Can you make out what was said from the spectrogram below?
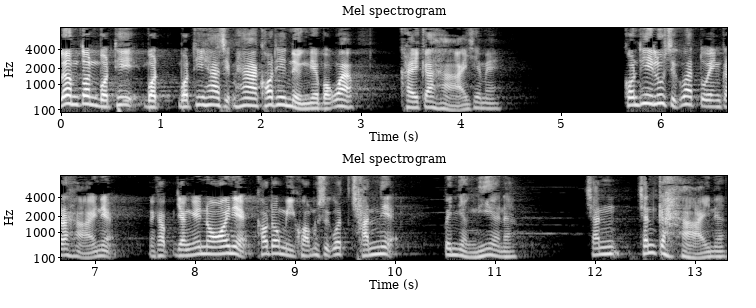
เริ่มต้นบทที่บทบทที่ห้าสิบห้าข้อที่หนึ่งเนี่ยบอกว่าใครกระหายใช่ไหมคนที่รู้สึกว่าตัวเองกระหายเนี่ยนะครับอย่างน้อยๆเนี่ยเขาต้องมีความรู้สึกว่าฉันเนี่ยเป็นอย่างนี้นะฉันฉันกระหายนะ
